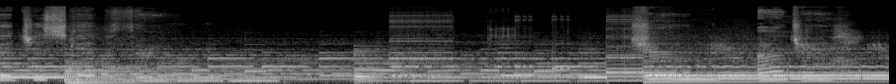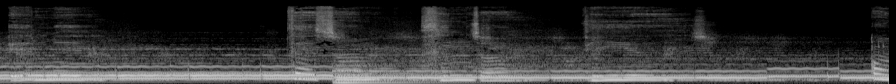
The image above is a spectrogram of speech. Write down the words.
Could just skip through. Should I just admit that some things are obvious, or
